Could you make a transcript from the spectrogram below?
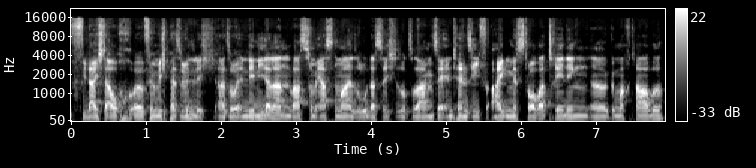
vielleicht auch äh, für mich persönlich. Also in den Niederlanden war es zum ersten Mal so, dass ich sozusagen sehr intensiv eigenes Torwarttraining äh, gemacht habe.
